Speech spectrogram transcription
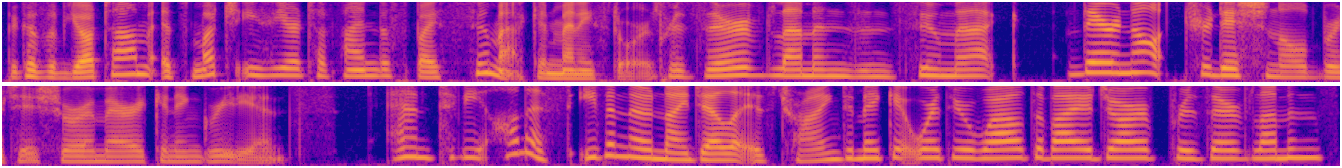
Because of Yotam, it's much easier to find the spice sumac in many stores. Preserved lemons and sumac they're not traditional British or American ingredients. And to be honest, even though Nigella is trying to make it worth your while to buy a jar of preserved lemons,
